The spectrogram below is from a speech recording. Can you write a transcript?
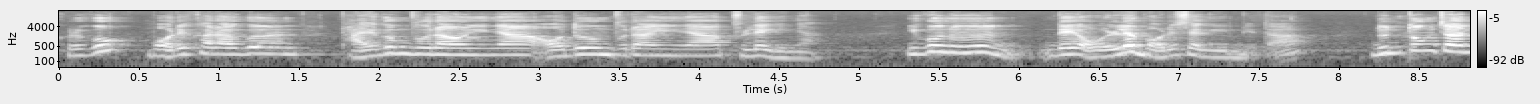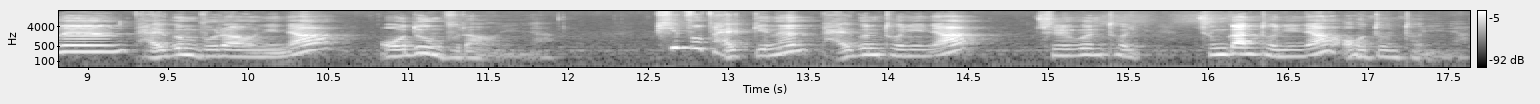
그리고 머리카락은 밝은 브라운이냐, 어두운 브라운이냐, 블랙이냐. 이거는 내 원래 머리색입니다. 눈동자는 밝은 브라운이냐, 어두운 브라운이냐. 피부 밝기는 밝은 톤이냐, 붉은 톤, 중간 톤이냐, 어두운 톤이냐.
